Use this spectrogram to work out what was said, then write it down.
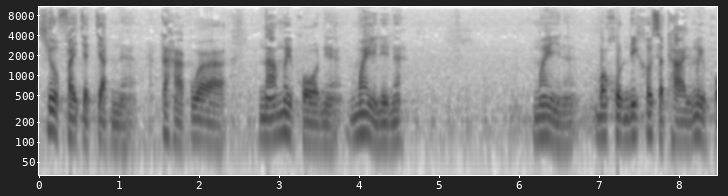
เคี่ยวไฟจัดจัดเนี่ยถ้าหากว่า น้ำไม่พอเนี่ยไหมเลยนะไหมนะบางคนที่เขาศรัทธายังไม่พอ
